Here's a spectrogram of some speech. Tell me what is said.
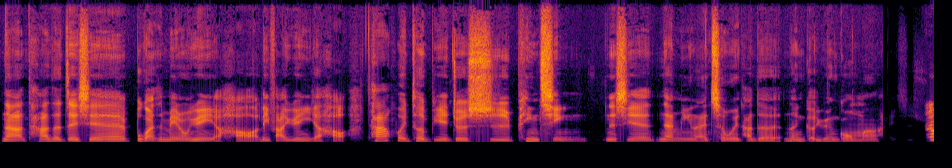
那他的这些不管是美容院也好，理发院也好，他会特别就是聘请那些难民来成为他的那个员工吗？哦，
